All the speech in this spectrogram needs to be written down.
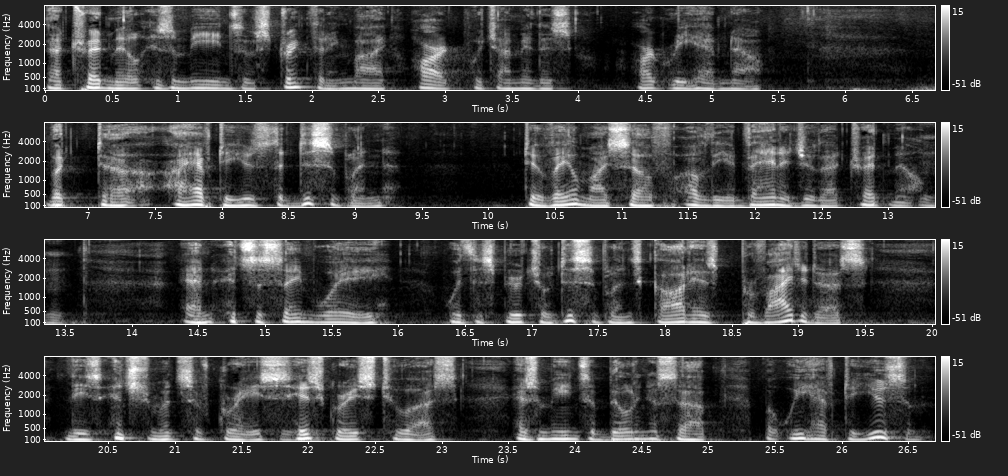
that treadmill is a means of strengthening my heart, which I'm in this heart rehab now. But uh, I have to use the discipline to avail myself of the advantage of that treadmill. Mm-hmm. And it's the same way with the spiritual disciplines. God has provided us these instruments of grace, mm-hmm. His grace to us, as a means of building us up, but we have to use them.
